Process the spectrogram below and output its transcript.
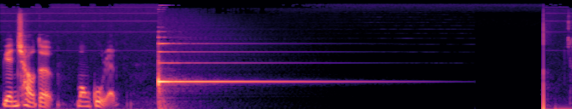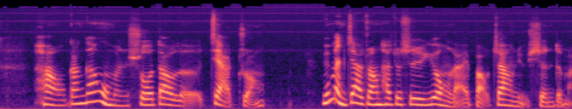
元朝的蒙古人。好，刚刚我们说到了嫁妆，原本嫁妆它就是用来保障女生的嘛，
